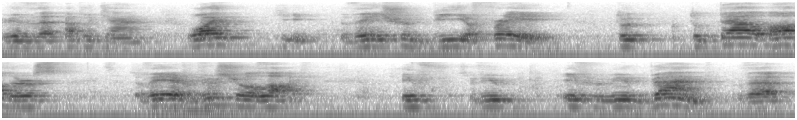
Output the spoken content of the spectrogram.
with the applicant, why he, they should be afraid to, to tell others their virtual life. If we, if we ban the,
